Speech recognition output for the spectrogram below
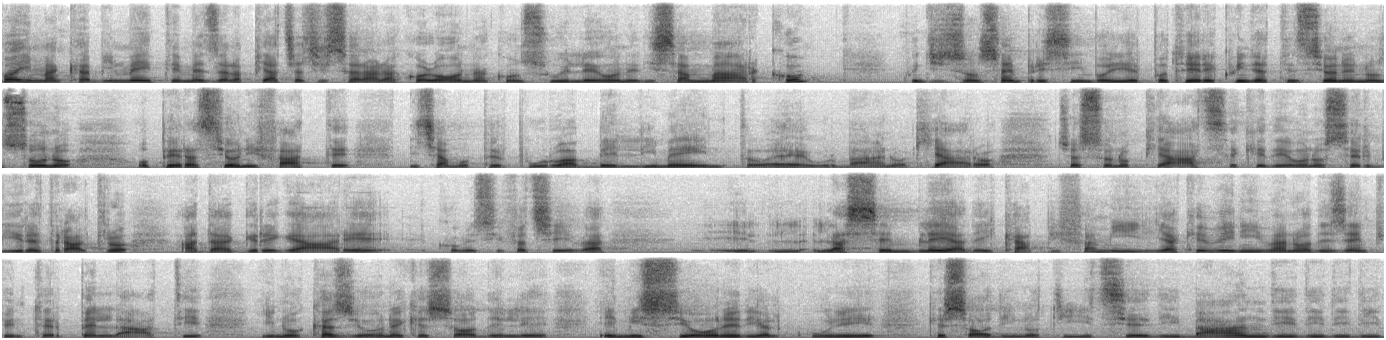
Poi immancabilmente in mezzo alla piazza ci sarà la colonna con su il leone di San Marco, quindi ci sono sempre i simboli del potere, quindi attenzione, non sono operazioni fatte diciamo, per puro abbellimento eh, urbano, chiaro, cioè sono piazze che devono servire tra l'altro ad aggregare, come si faceva, l'assemblea dei capi famiglia che venivano ad esempio interpellati in occasione so, delle emissioni di alcuni so, di notizie, di bandi, di, di, di,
